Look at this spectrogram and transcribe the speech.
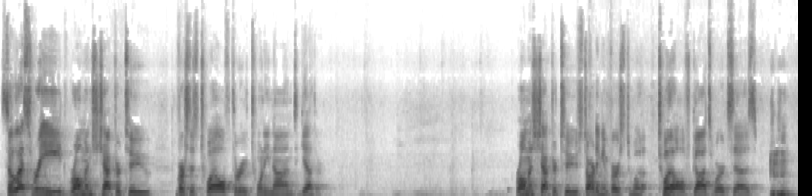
So let's read Romans chapter 2, verses 12 through 29 together. Romans chapter 2, starting in verse 12, God's word says,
